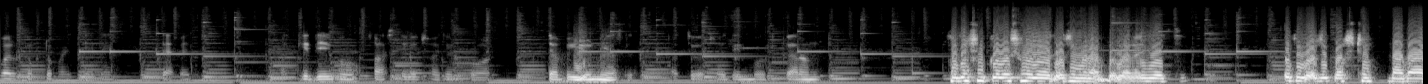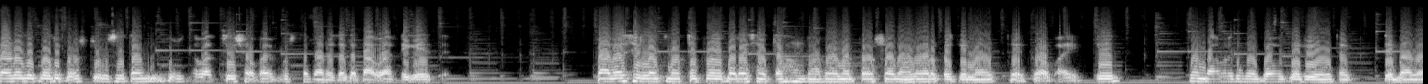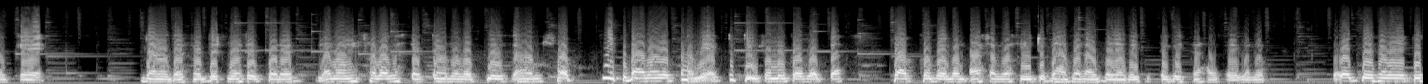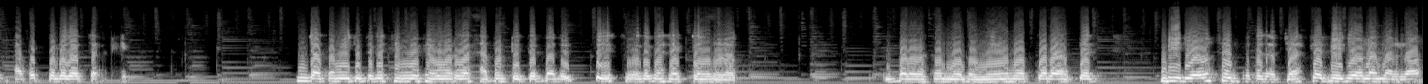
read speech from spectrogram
Welcome to my channel আজকে দেখব পাঁচ থেকে ছয় দিন পর ভিডিও নিয়ে পাঁচ থেকে ছয় দিন কারণ শুক্রবার কত বড় কষ্ট, বাবা কত কষ্ট সেটা আমি বুঝতে পারছি, সবাই বুঝতে পারে যাতে বাবা গিয়েছে বাবা ছিল একমাত্র পরিবারের সাথে এখন বাবা আমার পর সব আমার উপর সবাইকে বাবার জন্য দোয়া করি যে বাবাকে দেখে দেশ নসিব করে এবং সবার কাছে একটা অনুরোধ প্লিজ এখন সব কিছু আমার উপর, আমি একটা টিউশনই করব, একটা জব করব এবং পাশাপাশি ইউটিউবে হাতে রাখব যাতে কিছু কিছু হয়েছে এগুলো প্লিজ আমি একটু সাপোর্ট করে যাচ্ছি যাতে আমি ইউটিউব থেকে ফ্যামিলি ফ্যামিলির সাপোর্ট দিতে পারি। প্লিজ তোমাদের কাছে একটা অনুরোধ। বড় রকম এবং অনুরোধ করে আজকের ভিডিও শুরু হতে যাচ্ছে। আজকের ভিডিও আমার loss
